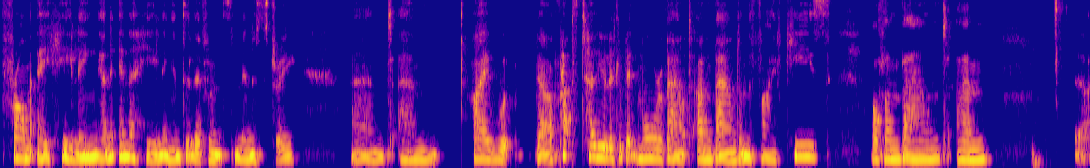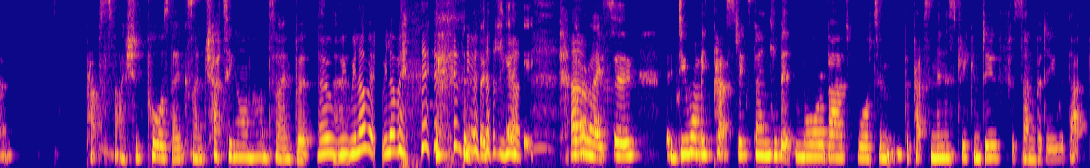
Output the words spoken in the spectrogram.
from a healing, an inner healing and deliverance ministry. And um, I would I'll perhaps tell you a little bit more about Unbound and the five keys of Unbound. Um, uh, perhaps I should pause there because I'm chatting on, aren't I? But oh, uh, we, we love it. We love it. okay. um, All right. So, do you want me perhaps to explain a little bit more about what um, the perhaps ministry can do for somebody? Would that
